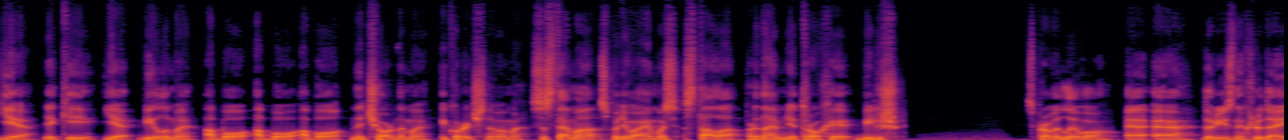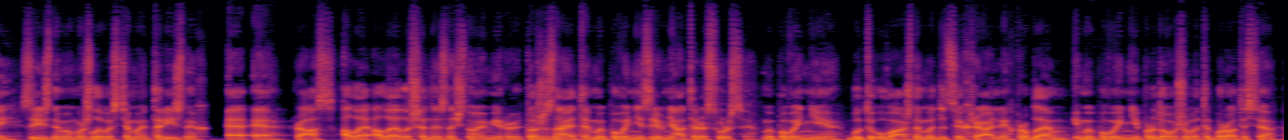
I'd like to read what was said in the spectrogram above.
є, які є білими або або або не чорними і коричневими. Система, сподіваємось, стала принаймні трохи більш справедливо е-е до різних людей з різними можливостями та різних е-е раз, але але лише незначною мірою. Тож знаєте, ми повинні зрівняти ресурси. Ми повинні бути уважними до цих реальних проблем, і ми повинні продовжувати боротися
